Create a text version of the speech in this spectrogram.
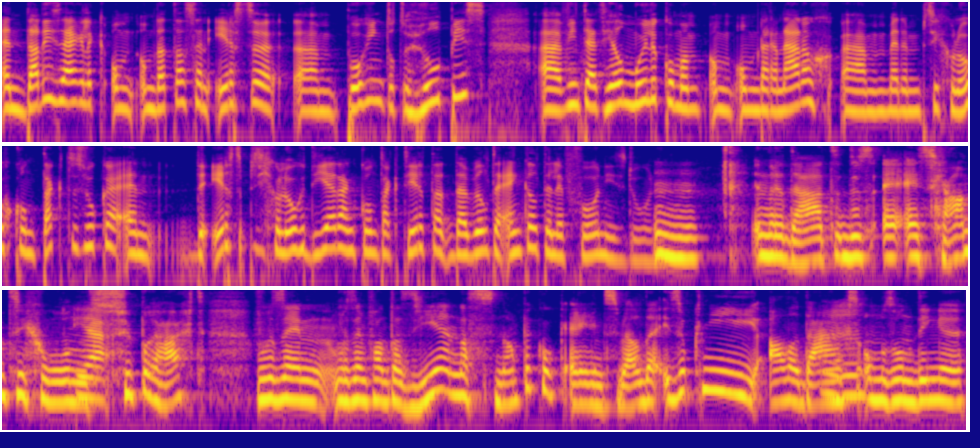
En dat is eigenlijk, om, omdat dat zijn eerste ehm, poging tot de hulp is, eh, vindt hij het heel moeilijk om, om, om daarna nog ehm, met een psycholoog contact te zoeken. En de eerste psycholoog die hij dan contacteert, dat, dat wil hij enkel telefonisch doen. Mhm, inderdaad. Dus hij, hij schaamt zich gewoon Ja. super hard voor zijn, voor zijn fantasieën. En dat snap ik ook ergens wel. Dat is ook niet alledaags Mhm. om zo'n dingen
